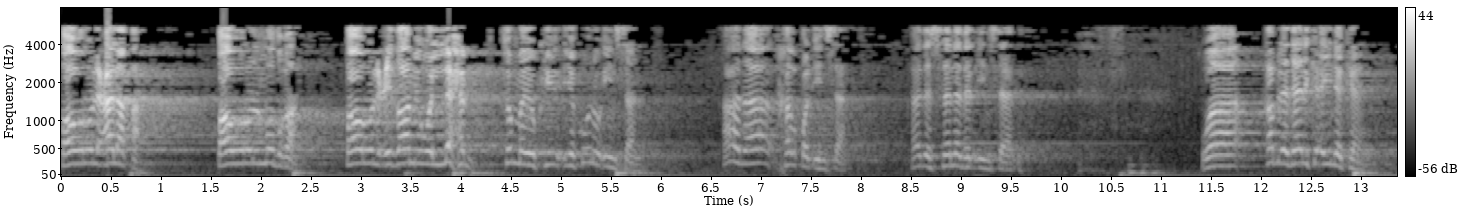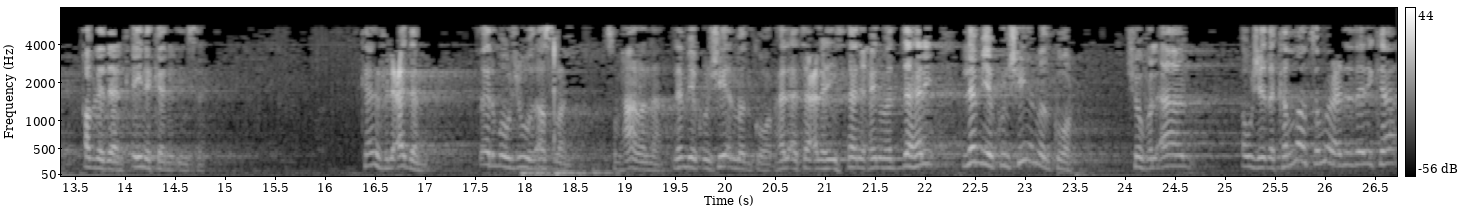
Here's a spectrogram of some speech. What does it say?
طور العلقة طور المضغة طور العظام واللحم ثم يكون إنسان هذا خلق الإنسان. هذا السند الإنسان. وقبل ذلك أين كان؟ قبل ذلك أين كان الإنسان؟ كان في العدم. غير موجود أصلا. سبحان الله. لم يكن شيئا مذكور. هل أتى على الإنسان حين الدهر لم يكن شيئا مذكور. شوف الآن أوجدك الله ثم بعد ذلك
